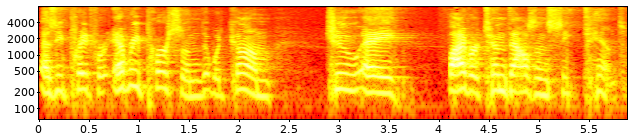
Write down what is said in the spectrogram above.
as he prayed for every person that would come to a five or 10,000 seat tent.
